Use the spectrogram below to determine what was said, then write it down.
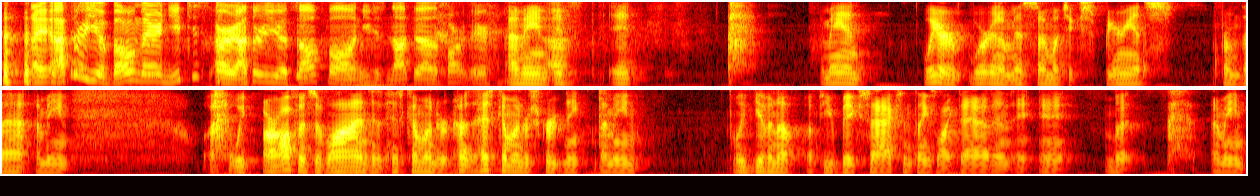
I threw you a bone there, and you just, or I threw you a softball, and you just knocked it out of the park there. I mean, uh, it's it. Man, we are we're gonna miss so much experience from that. I mean, we our offensive line has, has come under has come under scrutiny. I mean, we've given up a few big sacks and things like that, and, and but I mean,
